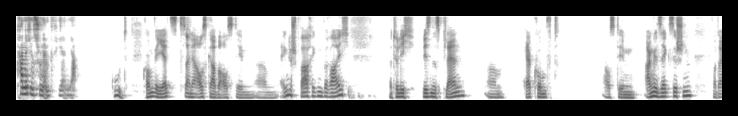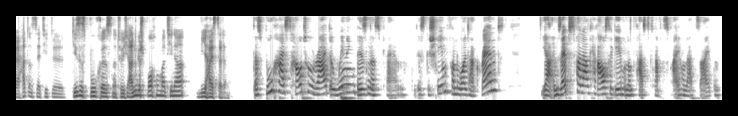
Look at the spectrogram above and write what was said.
kann ich es schon empfehlen, ja. Gut, kommen wir jetzt zu einer Ausgabe aus dem ähm, englischsprachigen Bereich. Natürlich Business Plan, ähm, Herkunft aus dem Angelsächsischen. Von daher hat uns der Titel dieses Buches natürlich angesprochen, Martina. Wie heißt er denn? Das Buch heißt How to Write a Winning Business Plan und ist geschrieben von Walter Grant, ja, im Selbstverlag herausgegeben und umfasst knapp 200 Seiten.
